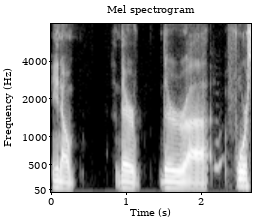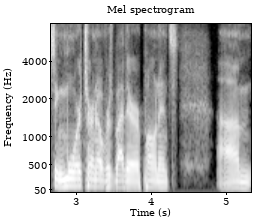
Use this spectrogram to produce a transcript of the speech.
You know, they're they're uh, forcing more turnovers by their opponents, um,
